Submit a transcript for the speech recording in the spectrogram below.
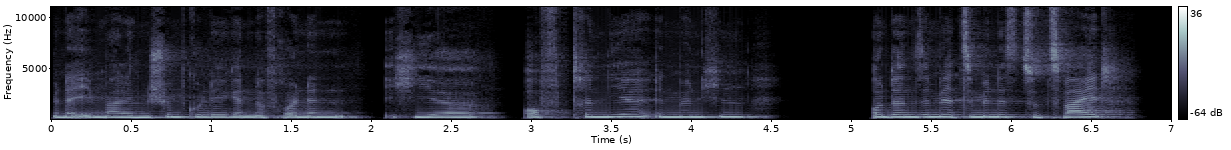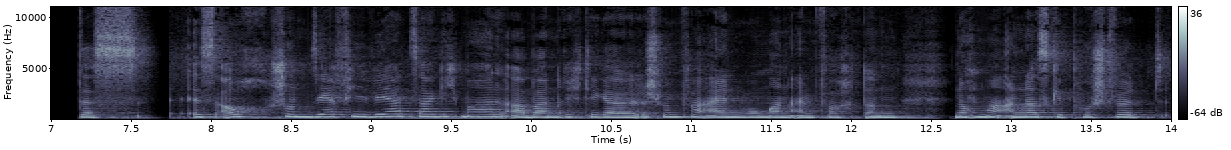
mit einer ehemaligen Schwimmkollegin, einer Freundin hier oft trainiere in München. Und dann sind wir zumindest zu zweit. Das ist auch schon sehr viel wert, sage ich mal, aber ein richtiger Schwimmverein, wo man einfach dann nochmal anders gepusht wird.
